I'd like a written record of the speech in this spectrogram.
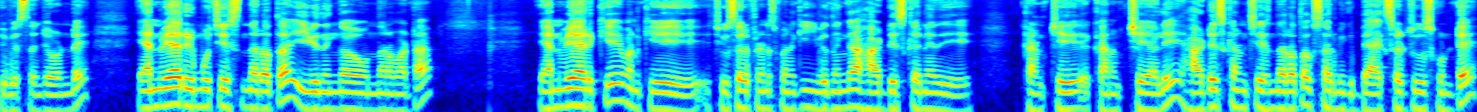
చూపిస్తాను చూడండి. ఎన్వీఆర్ రిమూవ్ చేసిన తర్వాత ఈ విధంగా ఉందన్నమాట. ఎన్వీఆర్కి మనకి చూసారు ఫ్రెండ్స్ మనకి ఈ విధంగా హార్డ్ డిస్క్ అనేది కనెక్ట్ చే కనెక్ట్ చేయాలి. హార్డ్ డిస్క్ కనెక్ట్ చేసిన తర్వాత ఒకసారి మీకు బ్యాక్ సైడ్ చూసుకుంటే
